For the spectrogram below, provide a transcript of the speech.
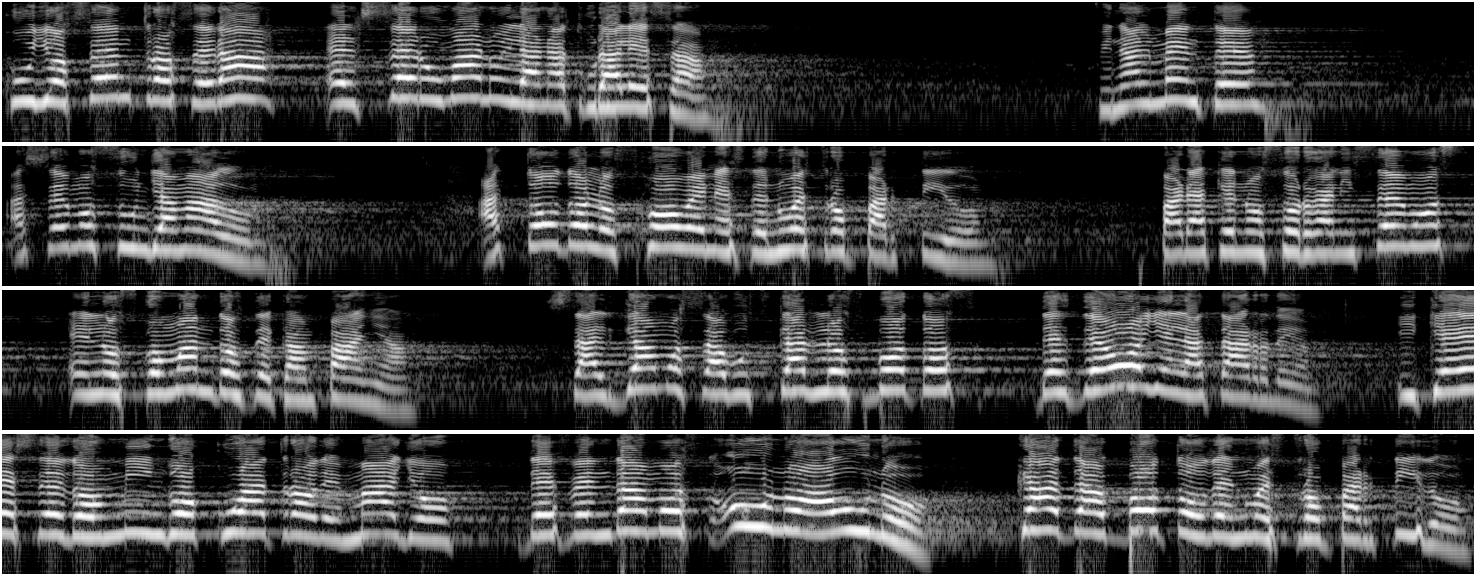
cuyo centro será el ser humano y la naturaleza. Finalmente, hacemos un llamado a todos los jóvenes de nuestro partido para que nos organicemos en los comandos de campaña. Salgamos a buscar los votos desde hoy en la tarde y que ese domingo 4 de mayo defendamos uno a uno cada voto de nuestro partido,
